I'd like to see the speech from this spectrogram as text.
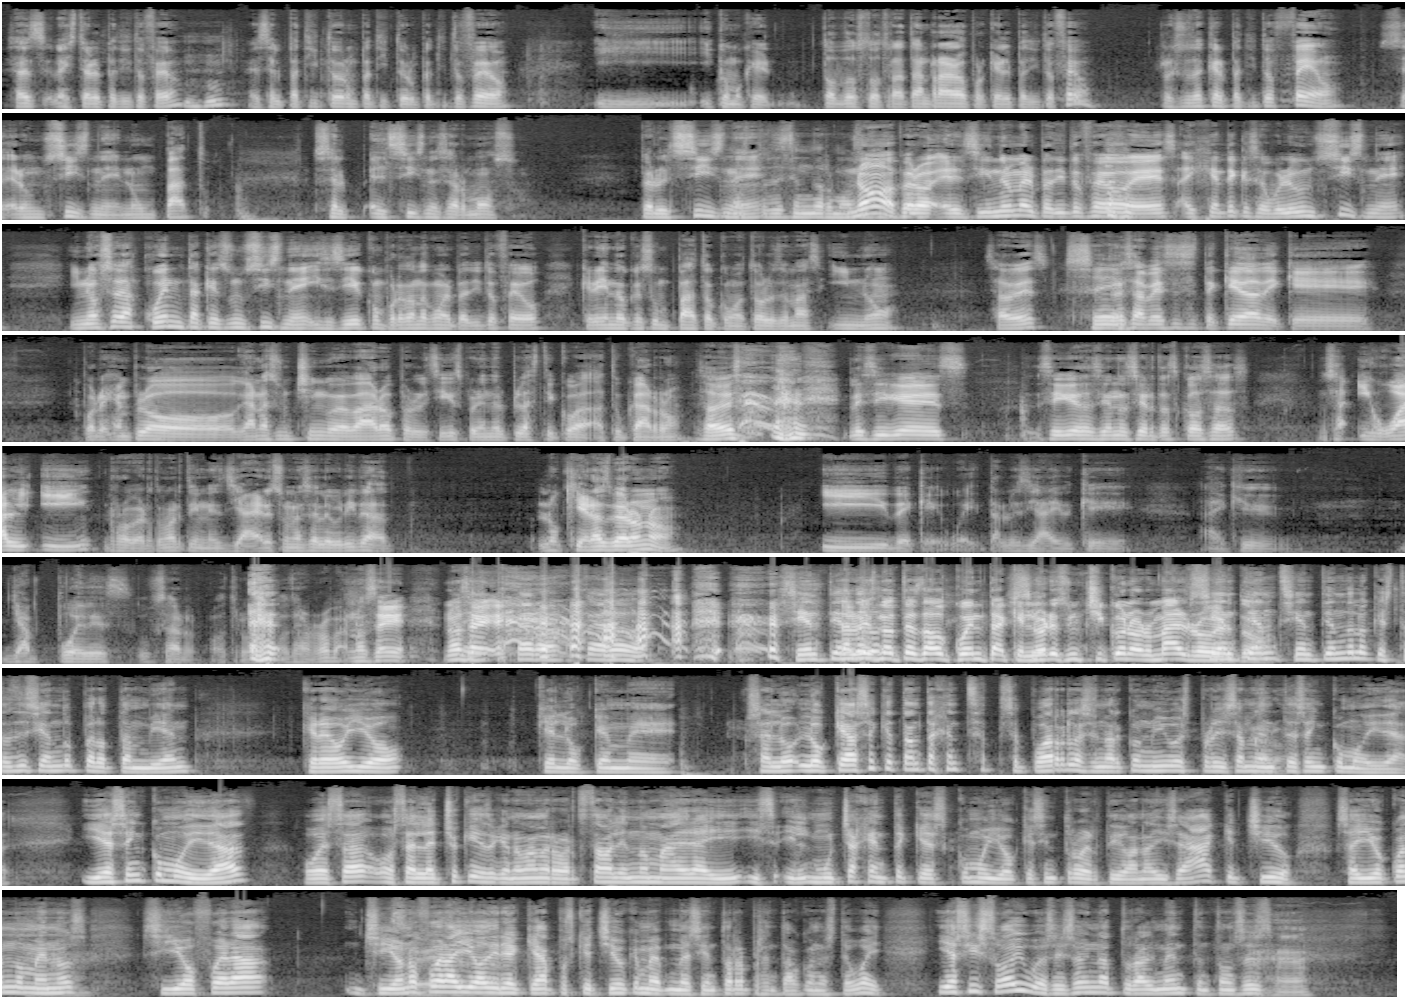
¿Sabes la historia del patito feo? Es el patito, era un patito, era un patito feo. Y, y como que todos lo tratan raro porque era el patito feo. Resulta que el patito feo era un cisne, no un pato. Entonces el, el cisne es hermoso. Pero el Me cisne... estás diciendo hermoso. No, pero el síndrome del patito feo es, hay gente que se vuelve un cisne y no se da cuenta que es un cisne y se sigue comportando como el patito feo, creyendo que es un pato como todos los demás y no, ¿sabes? Sí. Entonces a veces se te queda de que, por ejemplo, ganas un chingo de varo, pero le sigues poniendo el plástico a, a tu carro, ¿sabes? le sigues, sigues haciendo ciertas cosas. O sea, igual y Roberto Martínez, ya eres una celebridad, lo quieras ver o no, y de que, güey, tal vez ya hay que, hay que, ya puedes usar otro, otra ropa. No sé, no sé. Eh, Pero, pero... sí entiendo... Tal vez no te has dado cuenta que Sí. no eres un chico normal, sí Roberto. sí entiendo lo que estás diciendo, pero también creo yo que lo que me... O sea, lo, lo que hace que tanta gente se, se pueda relacionar conmigo es precisamente Claro. esa incomodidad. Y esa incomodidad, o esa o sea, el hecho que dice que no mames, Roberto está valiendo madre ahí, y, y mucha gente que es como yo, que es introvertido, Ana, dice, ah, qué chido. O sea, yo cuando menos, si yo fuera... Si yo no fuera yo, diría que, ah, pues qué chido que me, me siento representado con este güey. Y así soy, güey, así soy naturalmente. Entonces, Ajá.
